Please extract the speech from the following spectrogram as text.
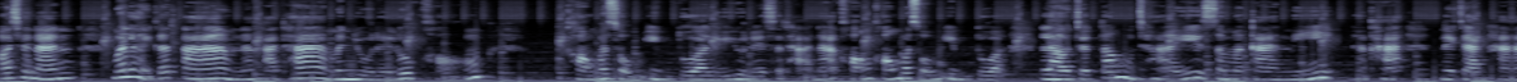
เพราะฉะนั้นเมื่อไหร่ก็ตามนะคะ ถ้ามันอยู่ในรูปของของผสมอิ่มตัวหรืออยู่ในสถานะของของผสมอิ่มตัว เราจะต้องใช้สมการนี้นะคะ ในการหา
